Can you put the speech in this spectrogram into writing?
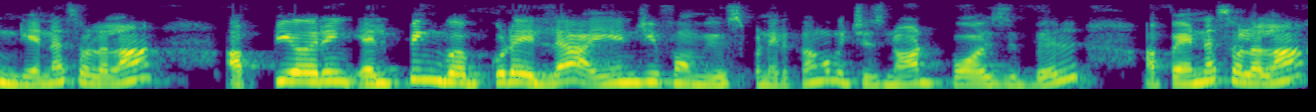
இங்க என்ன சொல்லலாம்? அப்பியரிங் ஹெல்பிங் வேர்ப் கூட இல்லை ஐஎன்ஜி ஃபார்ம் யூஸ் பண்ணியிருக்காங்க விச் இஸ் நாட் பாசிபிள் அப்ப என்ன சொல்லலாம்?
